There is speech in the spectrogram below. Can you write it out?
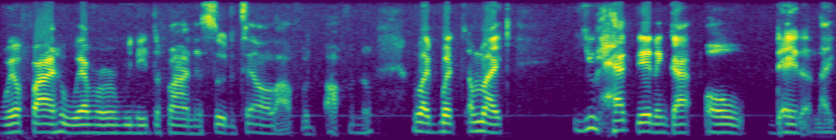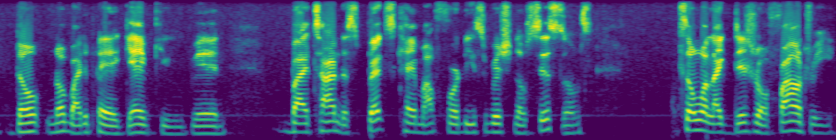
We'll find whoever we need to find and sue the tail off of, off of them. I'm like, but I'm like, you hacked in and got old data. Like, don't nobody play a GameCube. And by the time the specs came out for these original systems, someone like Digital Foundry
